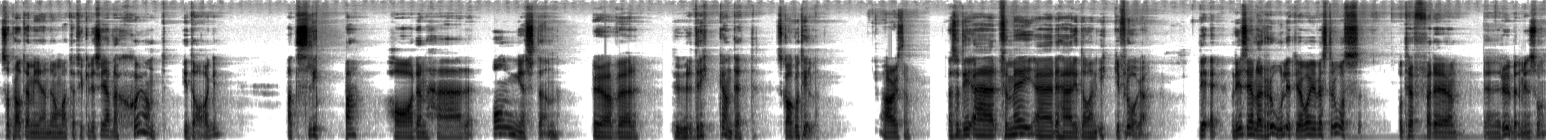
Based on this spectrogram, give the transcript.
så pratar jag med Jenny om att jag tycker det är så jävla skönt idag att slippa ha den här ångesten över hur drickandet ska gå till. Ja, just det. Alltså det är, för mig är det här idag en icke-fråga. Det är, och det är så jävla roligt. Jag var i Västerås och träffade eh, Ruben, min son.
